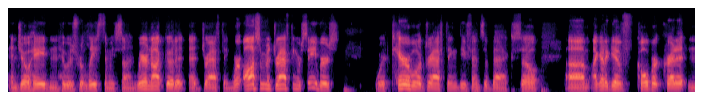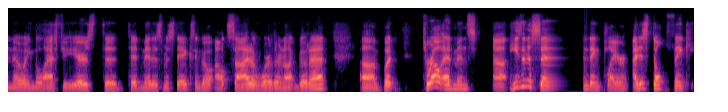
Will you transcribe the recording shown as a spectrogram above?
and Joe Haden, who was released and we signed. We're not good at, at drafting. We're awesome at drafting receivers. We're terrible at drafting defensive backs. So um, I got to give Colbert credit in knowing the last few years to, to admit his mistakes and go outside of where they're not good at. Um, but Terrell Edmunds, uh, he's an ascending player. I just don't think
